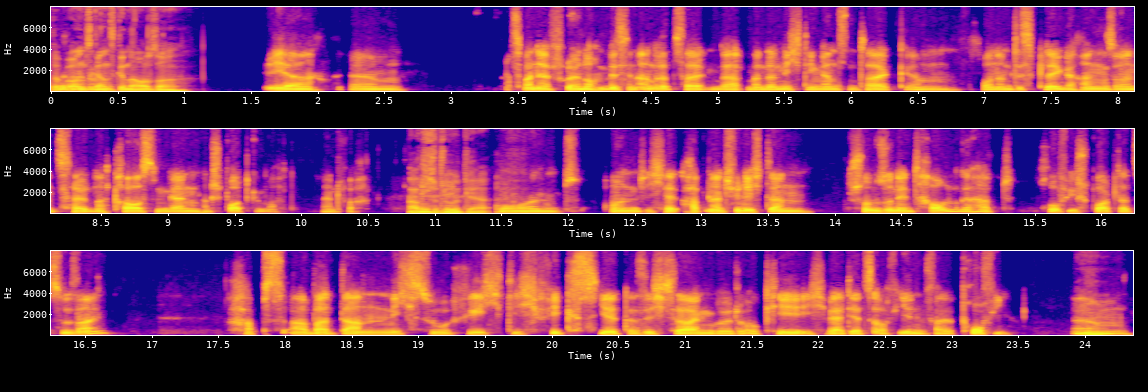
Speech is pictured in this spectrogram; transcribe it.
bei uns ähm, ganz genauso. Ja, ähm, es waren ja früher noch ein bisschen andere Zeiten, da hat man dann nicht den ganzen Tag ähm, vor einem Display gehangen, sondern ist halt nach draußen gegangen und hat Sport gemacht, einfach. Absolut, ja. Und, und ich habe natürlich dann schon so den Traum gehabt, Profisportler zu sein, hab's aber dann nicht so richtig fixiert, dass ich sagen würde, okay, ich werde jetzt auf jeden Fall Profi. Mhm. Ähm,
